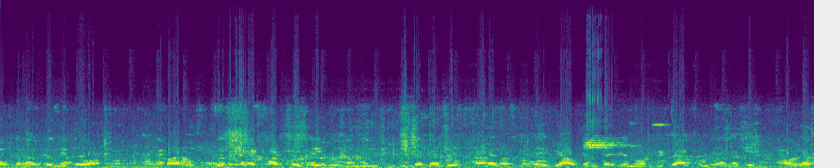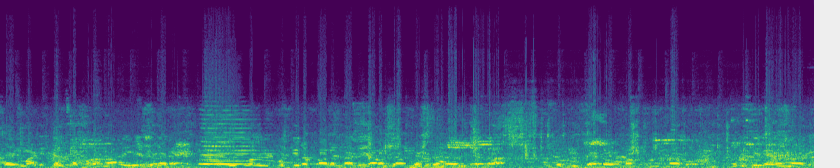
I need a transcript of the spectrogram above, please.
ಅವ್ರ ಗಮನಕ್ಕೆ ತಂದಿದ್ದು ಫಾರಂ ಸಿಕ್ಸ್ ಕಲೆಕ್ಟ್ ಮಾಡ್ಕೊಳ್ರಿ. ನಮ್ಮ ಮುಂದಿನ ದಿನಗಳಲ್ಲಿ ನಾಳೆ ನೋಡ್ಕೊಂಡು ಯಾವ ಕೆಲಸ ಇದೆ ನೋಡ್ಬಿಟ್ಟು ಆಕ್ಷನ್ ಪ್ಲಾನಲ್ಲಿ ಅವ್ರಿಗೆ ಅಸೈನ್ ಮಾಡಿ ಕೆಲಸ ಕೊಡೋಣ ಅಂತ ಹೇಳಿದ್ದಾರೆ. ಕೊಟ್ಟಿರೋ ಫಾರಮ್ನಲ್ಲಿ ಯಾವ ಜವಾಬ್ದಾರಿ ಅಂತೆಲ್ಲ ಒಂದ್ಸತಿ ಚಾಟ್ ಔಟ್ ಮಾಡ್ಕೊಂಡು ನಾವು ಪರಿಶೀಲನೆ ಮಾಡಿ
